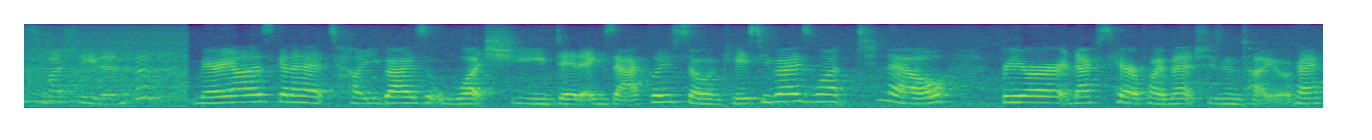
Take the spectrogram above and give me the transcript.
it's much needed. Mariana's gonna tell you guys what she did exactly, so in case you guys want to know, for your next hair appointment, she's gonna tell you, okay?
